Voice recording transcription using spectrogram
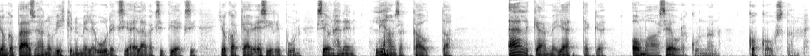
jonka pääsy hän on vihkinyt meille uudeksi ja eläväksi tieksi, joka käy esiripuun, se on hänen lihansa kautta. Älkäämme jättäkö omaa seurakunnan kokoustamme.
